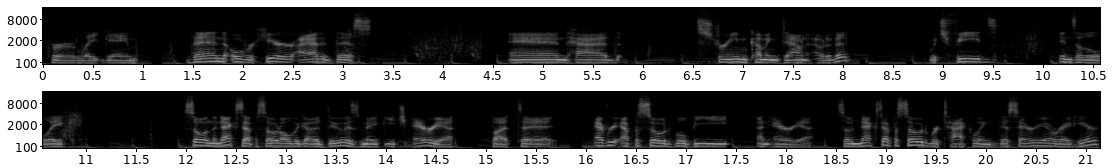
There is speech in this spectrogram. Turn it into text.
for late game. Then over here, I added this, and had stream coming down out of it, which feeds into the lake. So in the next episode, all we got to do is make each area, but uh, every episode will be an area. So next episode, we're tackling this area right here.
